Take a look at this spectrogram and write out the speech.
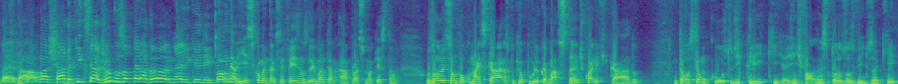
Né, dar uma baixada aqui que você ajuda os operadores, né, LinkedIn? Pô, E, não, e esse comentário que você fez nos levanta a próxima questão. Os valores são um pouco mais caros porque o público é bastante qualificado. Então você tem um custo de clique, a gente fala em todos os vídeos aqui,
